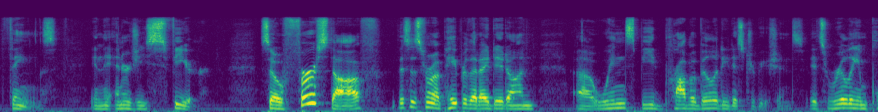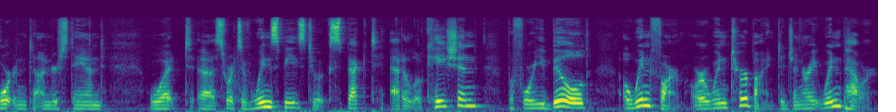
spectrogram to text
things in the energy sphere. So first off, this is from a paper that I did on uh, wind speed probability distributions. It's really important to understand what uh, sorts of wind speeds to expect at a location before you build a wind farm or a wind turbine to generate wind power.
